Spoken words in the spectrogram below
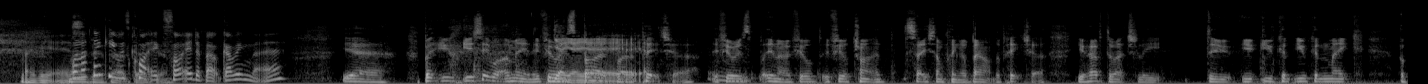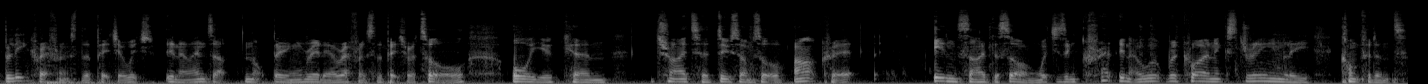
Maybe it is. Well, I think he was quite Gauguin? excited about going there. yeah, but you, you see what I mean. If you're Yeah, yeah, yeah, inspired yeah, by yeah, a picture, if you're, you know, if you're if you're trying to say something about the picture, you have to actually do. You, you can you can make oblique reference to the picture, which you know ends up not being really a reference to the picture at all, or you can try to do some sort of art crit inside the song, which is incredible. You know, will require an extremely confident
